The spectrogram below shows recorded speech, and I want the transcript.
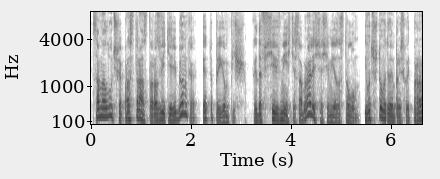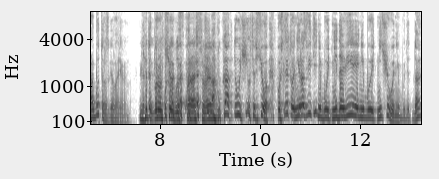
самое лучшее пространство развития ребенка – это прием пищи. Когда все вместе собрались, вся семья за столом. И вот что в это время происходит? Про работу разговариваем? Нет, это... про учебу спрашиваем. А как ты учился? Все. После этого ни развития не будет, ни доверия не будет, ничего не будет. Да?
